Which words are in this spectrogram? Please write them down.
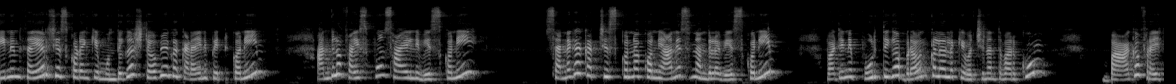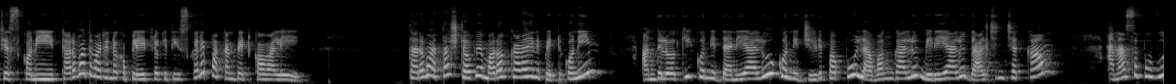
దీనిని తయారు చేసుకోవడానికి ముందుగా స్టవ్ యొక్క కడాయిని పెట్టుకొని అందులో ఫైవ్ స్పూన్స్ ఆయిల్ని వేసుకొని సన్నగా కట్ చేసుకున్న కొన్ని ఆనియన్స్ని అందులో వేసుకొని వాటిని పూర్తిగా బ్రౌన్ కలర్లోకి వచ్చినంత వరకు బాగా ఫ్రై చేసుకొని తర్వాత వాటిని ఒక ప్లేట్లోకి తీసుకొని పక్కన పెట్టుకోవాలి. తర్వాత స్టవ్ పై మరో కడాయిని పెట్టుకొని అందులోకి కొన్ని ధనియాలు కొన్ని జీడిపప్పు లవంగాలు మిరియాలు దాల్చిన చెక్క అనాస పువ్వు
